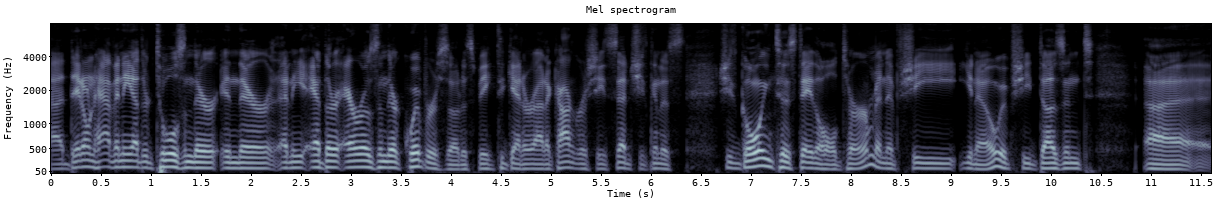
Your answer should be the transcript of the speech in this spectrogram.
Uh, they don't have any other tools in their in their any other arrows in their quiver, so to speak, to get her out of Congress. She said she's gonna she's going to stay the whole term, and if she you know if she doesn't uh,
